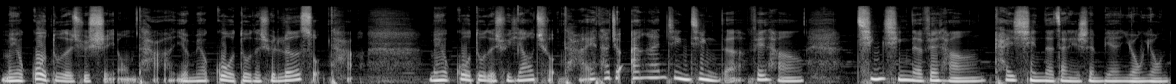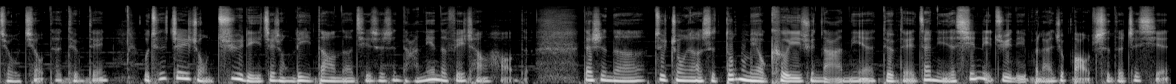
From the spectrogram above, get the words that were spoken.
没有过度的去使用它，也没有过度的去勒索它，没有过度的去要求它，哎，它就安安静静的，非常清新的，非常开心的在你身边永永久久的，对不对？我觉得这种距离，这种力道呢，其实是拿捏的非常好的。但是呢，最重要是都没有刻意去拿捏，对不对？在你的心理距离本来就保持的这些，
